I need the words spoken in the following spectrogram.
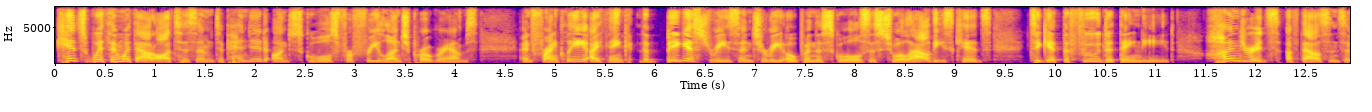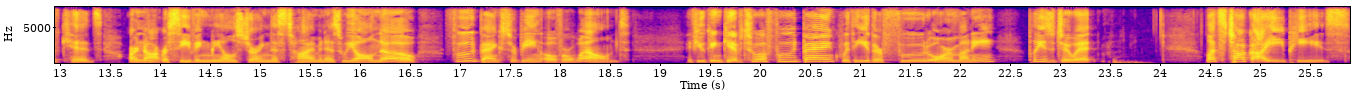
Kids with and without autism depended on schools for free lunch programs. And frankly, I think the biggest reason to reopen the schools is to allow these kids to get the food that they need. Hundreds of thousands of kids are not receiving meals during this time. And as we all know, food banks are being overwhelmed. If you can give to a food bank with either food or money, please do it. Let's talk IEPs.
